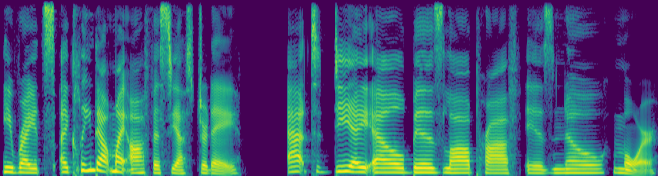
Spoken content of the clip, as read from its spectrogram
He writes I cleaned out my office yesterday. At DAL Biz Law Prof is no more.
